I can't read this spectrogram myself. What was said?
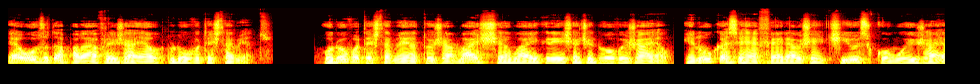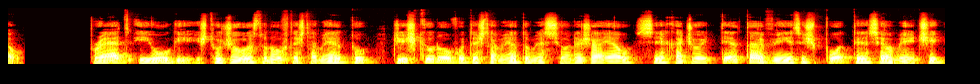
é o uso da palavra Israel no Novo Testamento. O Novo Testamento jamais chama a igreja de Novo Israel e nunca se refere aos gentios como Israel. Brad Young, estudioso do Novo Testamento, diz que o Novo Testamento menciona Israel cerca de 80 vezes potencialmente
